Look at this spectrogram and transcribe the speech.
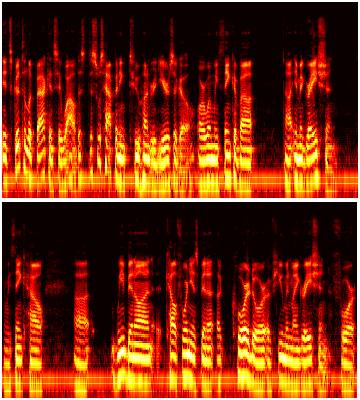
It's good to look back and say, "Wow, this this was happening 200 years ago." Or when we think about uh, immigration, and we think how uh, we've been on California has been a, a, corridor of human migration for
